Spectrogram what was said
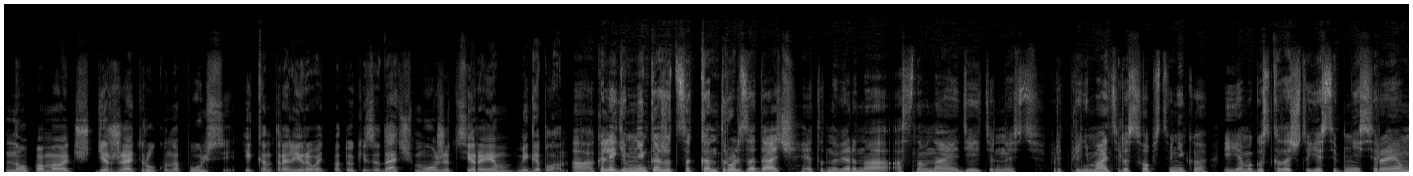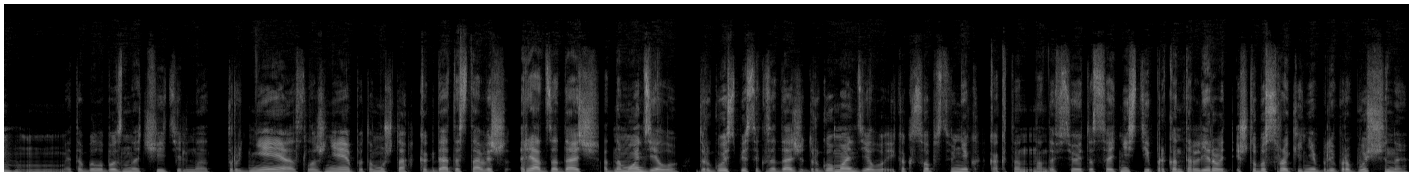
Но помочь держать руку на пульсе и контролировать потоки задач может CRM Мегаплан. А, коллеги, мне кажется, контроль задач – это, наверное, основная деятельность предпринимателя, собственника. И я могу сказать, что если бы не CRM, это было бы значительно труднее, сложнее, потому что когда ты ставишь ряд задач одному отделу, другой список задач другому отделу, и как собственник как-то надо все это соотнести, проконтролировать, и чтобы сроки не были пропущены,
